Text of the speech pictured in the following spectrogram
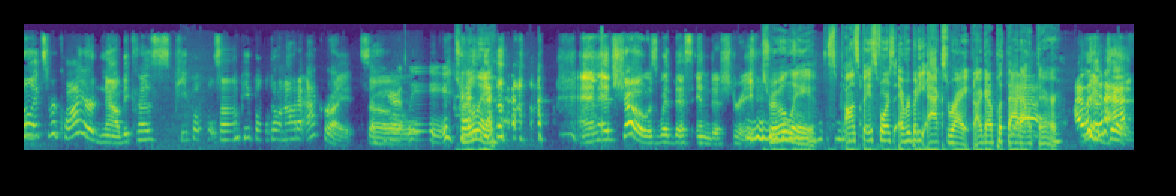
Well, it's required now because people, some people don't know how to act right. So Apparently. Truly, and it shows with this industry. truly, on Space Force, everybody acts right. I got to put that Yeah. out there. I was Yeah, gonna good. ask:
